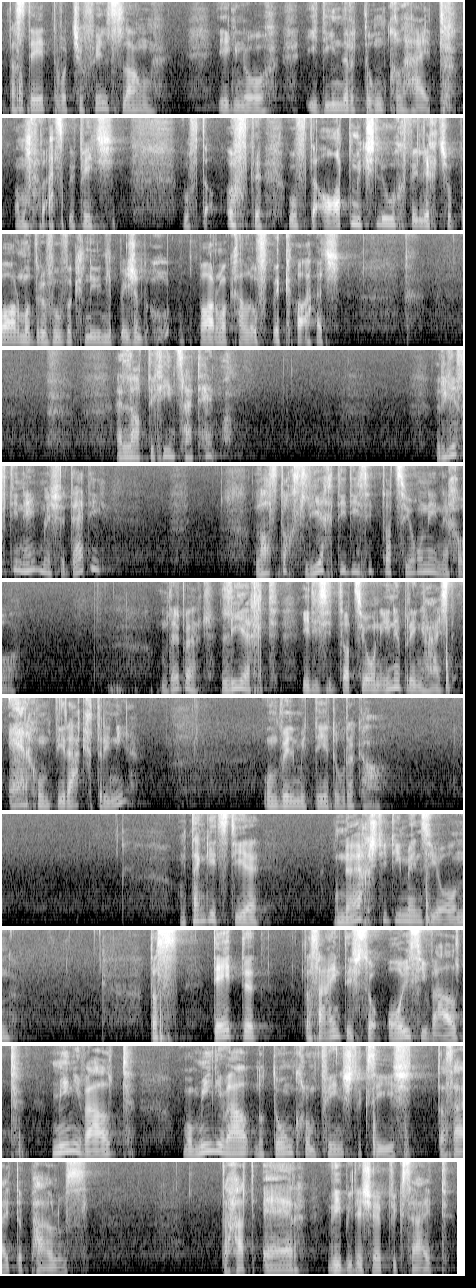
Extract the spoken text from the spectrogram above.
dass dort, wo du schon viel zu lang irgendwo in deiner Dunkelheit am Wespen bist, auf den, auf, den, auf den Atmungsschlauch vielleicht schon ein paar Mal drauf aufgeknüllt bist und ein paar Mal keine Luft mehr hast. Er lädt dich hin und sagt, hey Mann, ruf deinen himmlischen Daddy. Lass doch das Licht in die Situation hineinkommen. Und eben, Licht in die Situation hineinbringen heisst, er kommt direkt rein und will mit dir durchgehen. Und dann gibt es die nächste Dimension, dass dort, das eine ist so unsere Welt, meine Welt, wo meine Welt noch dunkel und finster war, da sagt der Paulus, da hat er, wie bei der Schöpfung gesagt,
